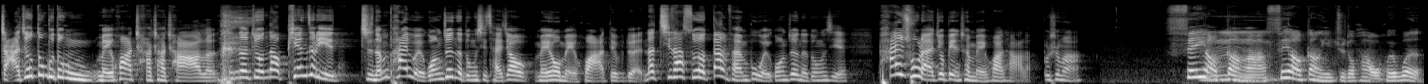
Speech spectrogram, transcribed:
咋就动不动美化叉叉叉了？真的就那片子里只能拍伪光正的东西才叫没有美化，对不对？那其他所有但凡不伪光正的东西拍出来就变成美化它了，不是吗？非要杠啊，非要杠一句的话，我会问：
